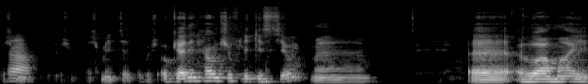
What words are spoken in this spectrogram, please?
باش ما آه. يتعذبوش OK غادي نحاول نشوف les questions آه هو ماي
